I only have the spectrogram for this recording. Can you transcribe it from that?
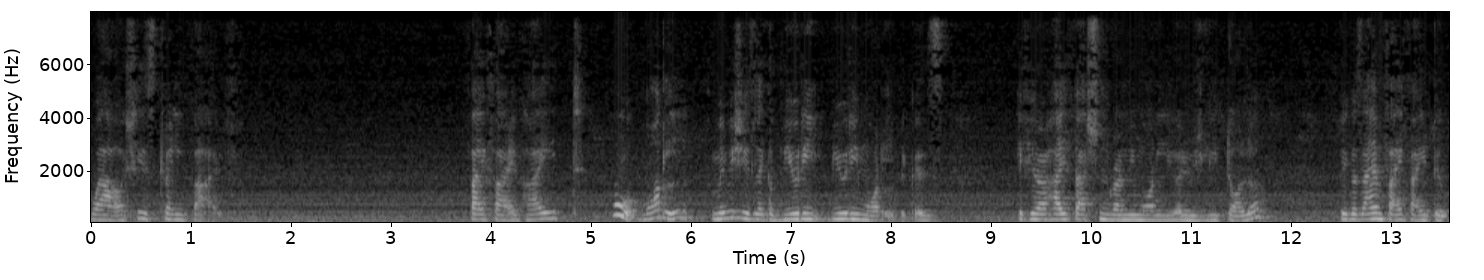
Wow, she's 25. 5'5 height. Oh, model. Maybe she's like a beauty beauty model because if you're a high fashion runway model, you are usually taller. Because I am 5'5 too.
